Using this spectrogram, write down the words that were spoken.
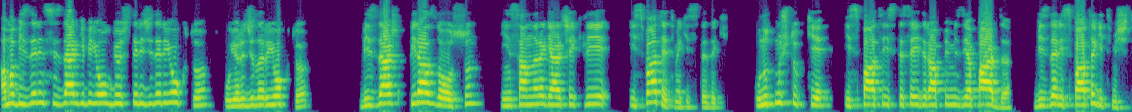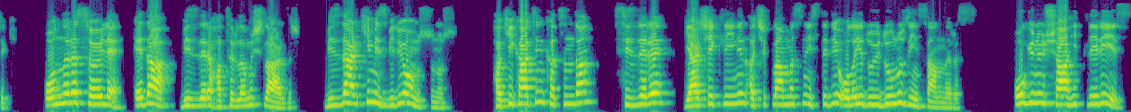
Ama bizlerin sizler gibi yol göstericileri yoktu, uyarıcıları yoktu. Bizler biraz da olsun insanlara gerçekliği ispat etmek istedik. Unutmuştuk ki ispatı isteseydi Rabbimiz yapardı. Bizler ispata gitmiştik. Onlara söyle, Eda bizleri hatırlamışlardır. Bizler kimiz biliyor musunuz? Hakikatin katından sizlere gerçekliğinin açıklanmasını istediği olayı duyduğunuz insanlarız. O günün şahitleriyiz.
